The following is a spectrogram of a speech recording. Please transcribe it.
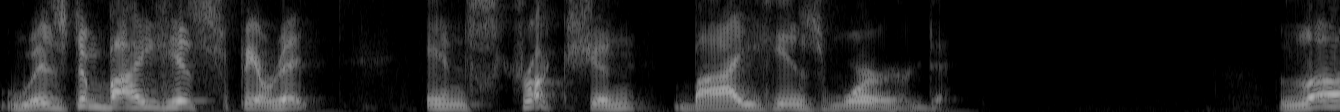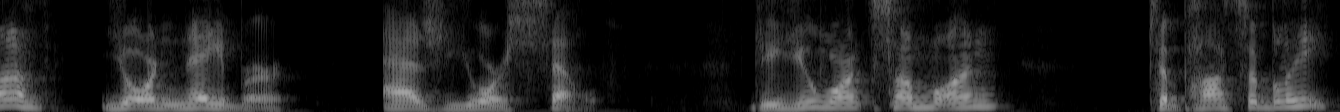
Wisdom by His Spirit, instruction by His Word. Love your neighbor as yourself. Do you want someone to possibly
